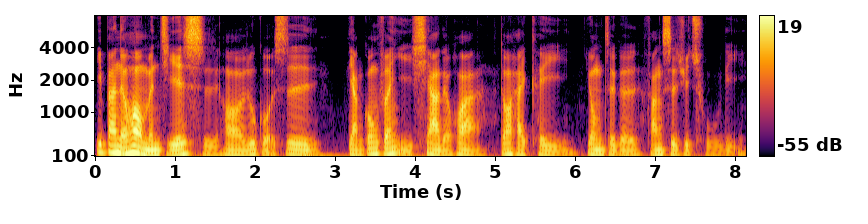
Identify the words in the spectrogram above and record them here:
一般的话，我们结石哦，如果是两公分以下的话。都还可以用这个方式去处理。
